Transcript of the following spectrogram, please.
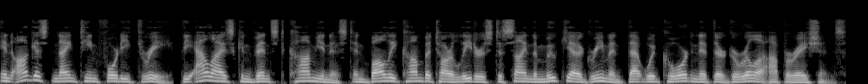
In August 1943, the Allies convinced Communist and Balli Kombëtar leaders to sign the Mukja Agreement that would coordinate their guerrilla operations.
